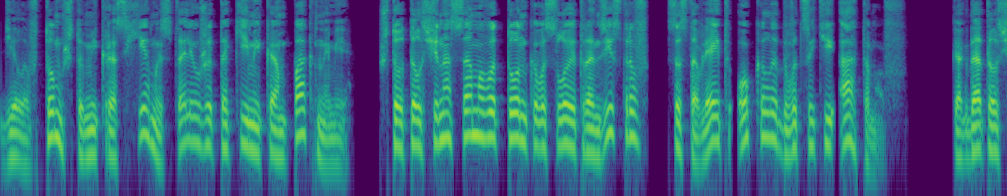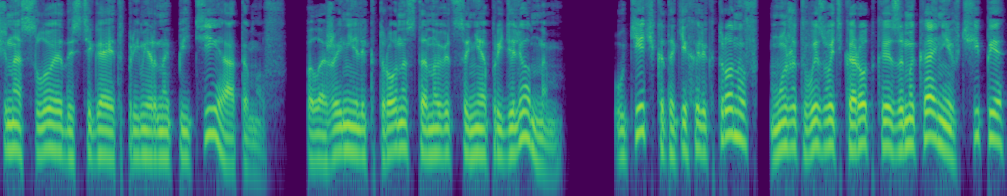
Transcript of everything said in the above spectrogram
Дело в том, что микросхемы стали уже такими компактными, что толщина самого тонкого слоя транзисторов составляет около 20 атомов. Когда толщина слоя достигает примерно 5 атомов, положение электрона становится неопределенным. Утечка таких электронов может вызвать короткое замыкание в чипе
